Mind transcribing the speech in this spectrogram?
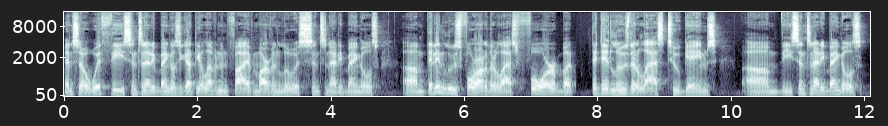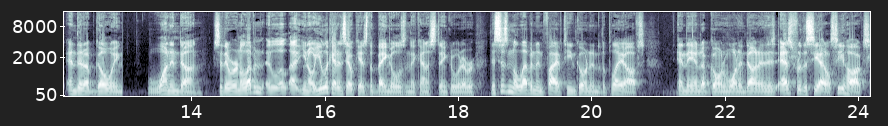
And so with the Cincinnati Bengals, you got the 11 and 5 Marvin Lewis Cincinnati Bengals. Um, they didn't lose four out of their last four, but they did lose their last two games. Um, the Cincinnati Bengals ended up going one and done. So they were an 11, uh, you know, you look at it and say, okay, it's the Bengals and they kind of stink or whatever. This is an 11 and 5 team going into the playoffs, and they end up going one and done. And as for the Seattle Seahawks,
